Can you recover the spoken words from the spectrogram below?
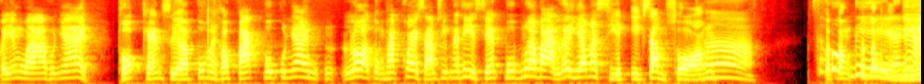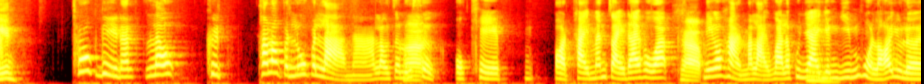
ก็ยังว่าคุณยายทกแขนเสือปุ๊บให้เขาปักปุ๊บคุณยายรอตรงพักค่อย 30 นาทีเสร็จปุ๊บเมื่อบ้านเลยอย่ามาฉีดอีกซ้ำสองอ่าก็ต้องโชคดีก็ต้องอย่างะเนี้ โชคดีนะแล้วคือถ้าเราเป็นลูกเป็นหลานนะ เราจะรู้ฮะสึกโอเค ปลอดภัยมั่นใจได้เพราะว่าครับนี่ก็ผ่านมาหลายวันแล้วคุณยายอืมยังยิ้มหัวเราะอยู่เลย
